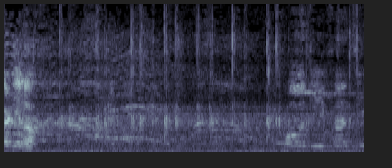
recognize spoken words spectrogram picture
Thirty love. Body, thirty.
